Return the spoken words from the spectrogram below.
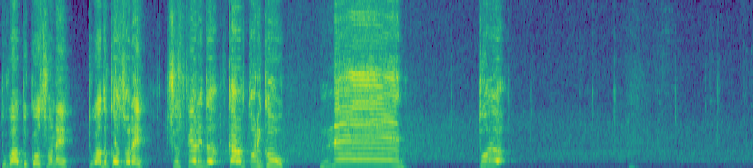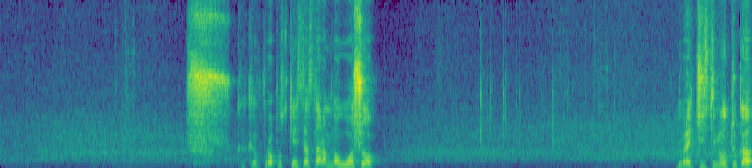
това докосване! Това докосване! Ще успя ли да вкарам втори гол? Не! Той... Какъв пропуск е, сега стана много лошо. Добре, чистиме от тука.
